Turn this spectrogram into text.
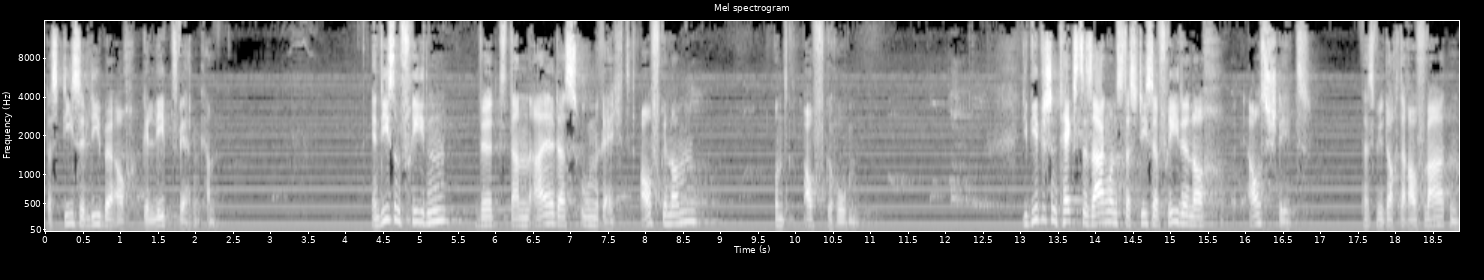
dass diese Liebe auch gelebt werden kann. In diesem Frieden wird dann all das Unrecht aufgenommen und aufgehoben. Die biblischen Texte sagen uns, dass dieser Friede noch aussteht, dass wir doch darauf warten,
